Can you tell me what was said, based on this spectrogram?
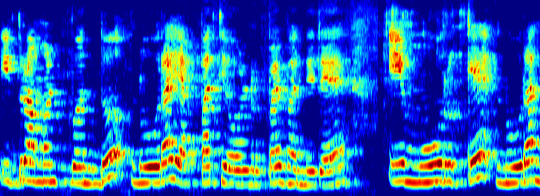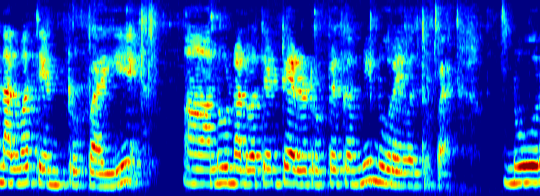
ಇದ್ರ ಅಮೌಂಟ್ ಬಂದು ನೂರ ಎಪ್ಪತ್ತೇಳು ರೂಪಾಯಿ ಬಂದಿದೆ. ಈ ಮೂರಕ್ಕೆ ನೂರ ನಲ್ವತ್ತೆಂಟು ರೂಪಾಯಿ. ನೂರ ನಲ್ವತ್ತೆಂಟು ಎರಡು ರೂಪಾಯಿ ಕಮ್ಮಿ, ನೂರೈವತ್ತು ರೂಪಾಯಿ. ನೂರ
